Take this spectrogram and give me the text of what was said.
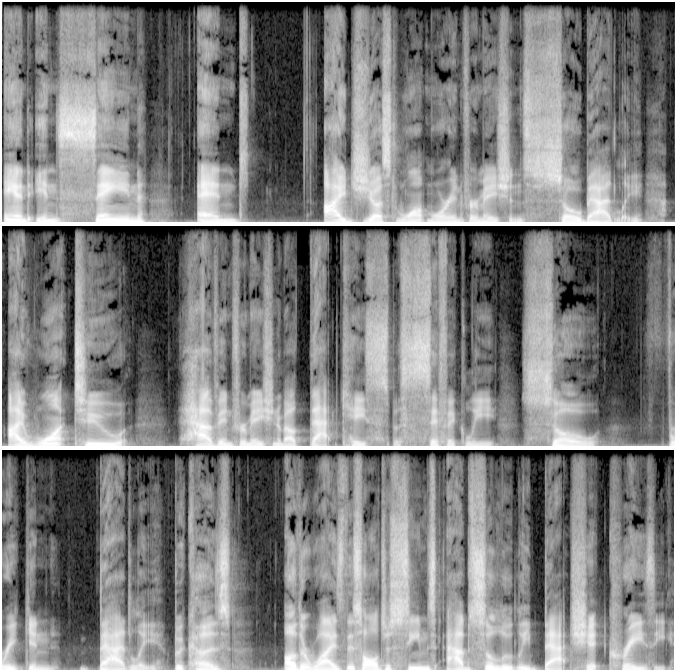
and insane. And I just want more information so badly. I want to have information about that case specifically so freaking badly because otherwise this all just seems absolutely batshit crazy.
